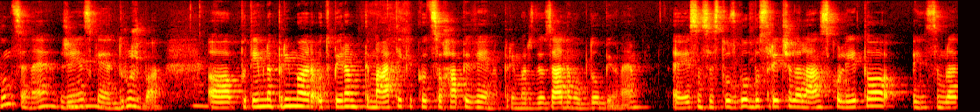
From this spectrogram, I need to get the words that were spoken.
punce, ne, ženske, mm. družba. Uh, potem, naprimer, odpiram tematike, kot so HPV, naprimer, zdaj v zadnjem obdobju. Ne. E, jaz sem se s to zgodbo srečala lansko leto in bila,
